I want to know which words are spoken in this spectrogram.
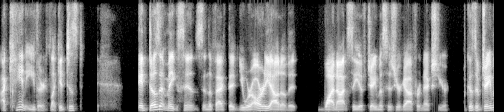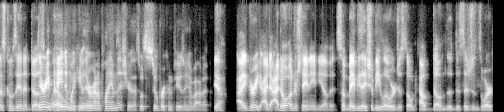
I can't either. Like it just it doesn't make sense in the fact that you were already out of it. Why not see if Jameis is your guy for next year? Because if Jameis comes in and does, they already well, paid him like he, they were going to play him this year. That's what's super confusing about it. Yeah, I agree. I, I don't understand any of it. So maybe they should be lower just on how dumb the decisions were.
